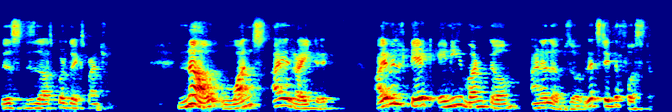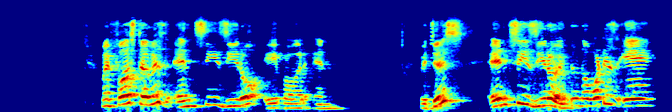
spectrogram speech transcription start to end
This, this is as per the expansion. Now, once I write it, I will take any one term and I'll observe. Let's take the first term. My first term is NC0 a power n, which is NC0 into, now what is A?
